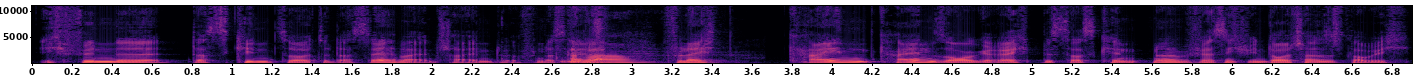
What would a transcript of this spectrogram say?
ich finde, das Kind sollte das selber entscheiden dürfen. Das heißt, Aber- vielleicht kein, kein Sorgerecht, bis das Kind, ne, ich weiß nicht, in Deutschland ist es, glaube ich,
